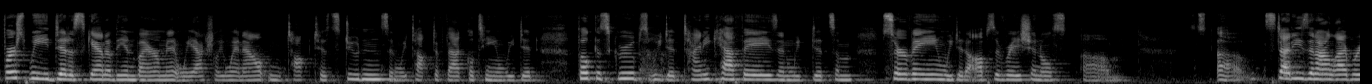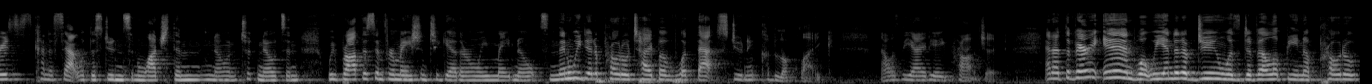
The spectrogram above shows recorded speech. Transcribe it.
first we did a scan of the environment. We actually went out and talked to students and we talked to faculty and we did focus groups, we did tiny cafes, and we did some surveying, we did observational um, uh, studies in our libraries, kind of sat with the students and watched them, you know, and took notes. And we brought this information together and we made notes. And then we did a prototype of what that student could look like. That was the IDA project. And at the very end, what we ended up doing was developing a, proto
